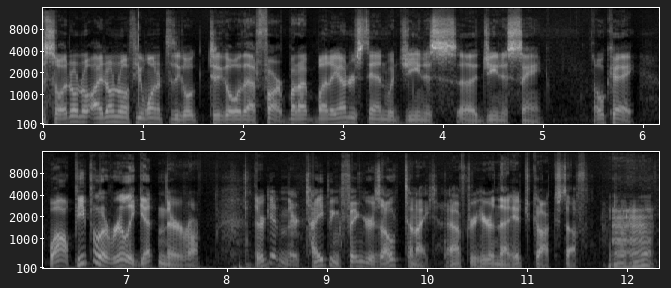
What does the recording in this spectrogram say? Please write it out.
so I don't know. I don't know if you wanted to go to go that far, but I, but I understand what Gene is uh, Gene is saying. Okay, wow, people are really getting their uh, they're getting their typing fingers out tonight after hearing that Hitchcock stuff. Mm-hmm.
